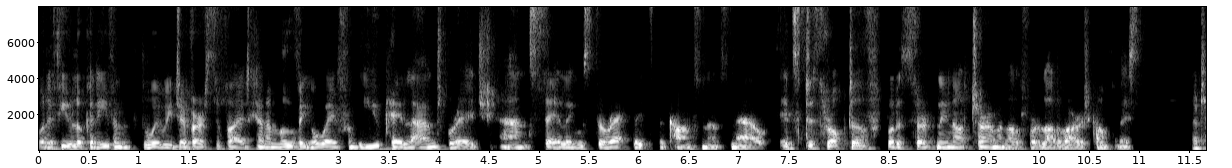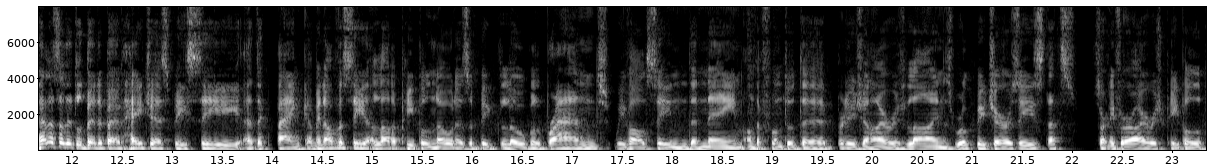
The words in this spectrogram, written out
but if you look at even the way we diversified, kind of moving away from the UK land bridge and sailings directly to the continent now, it's disruptive, but it's certainly not terminal for a lot of Irish companies. Now, tell us a little bit about HSBC, uh, the bank. I mean, obviously, a lot of people know it as a big global brand. We've all seen the name on the front of the British and Irish Lions rugby jerseys. That's certainly for Irish people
